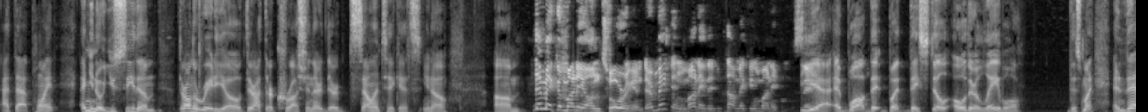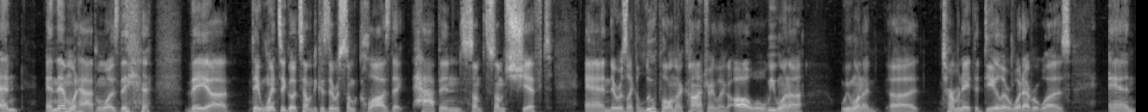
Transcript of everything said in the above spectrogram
at that point. point and you know you see them they're on the radio they're out there crushing they're they're selling tickets you know um, They're making money on touring, and they're making money. They're just not making money from the sales. Yeah, well, they, but they still owe their label this money. And then, and then what happened was they, they, uh, they went to go tell them because there was some clause that happened, some some shift, and there was like a loophole in their contract, like, oh, well, we want to, we want to uh, terminate the deal or whatever it was, and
